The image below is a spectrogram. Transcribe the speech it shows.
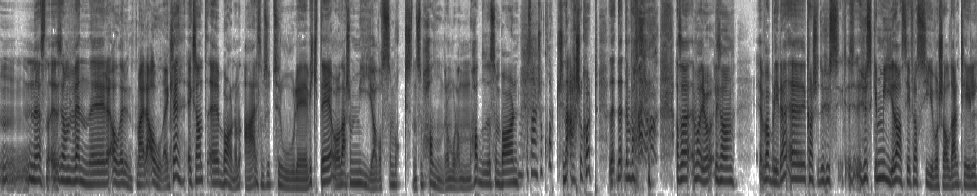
mm, liksom venner, alle rundt meg, eller alle egentlig. Ikke sant? Eh, Barndommen er liksom så utrolig viktig, og det er så mye av oss som voksen som handler om hvordan hadde hadde det som barn. Og så er den så kort. Den er så kort! Det- det- Den var jo Altså, den var jo liksom Hva blir det? Eh, Kanskje du husker, mye, da, si fra syvårsalderen til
